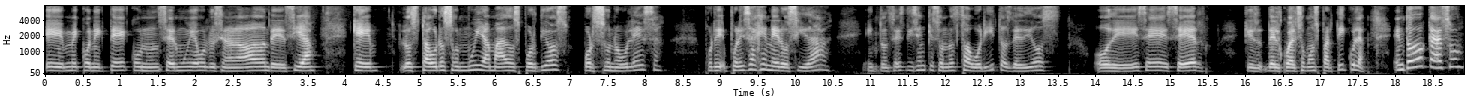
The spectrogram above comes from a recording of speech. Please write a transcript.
eh, me conecté con un ser muy evolucionado donde decía que los tauros son muy amados por Dios, por su nobleza, por, por esa generosidad entonces dicen que son los favoritos de Dios o de ese ser que, del cual somos partícula. En todo caso,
